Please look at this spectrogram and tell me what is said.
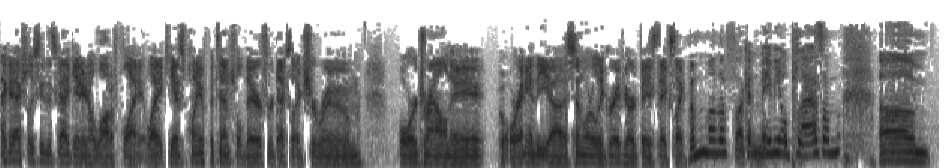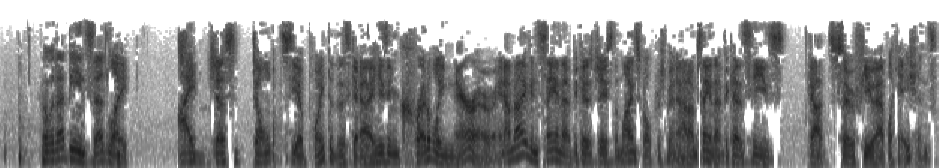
I could actually see this guy getting a lot of play. Like he has plenty of potential there for decks like Sharuum or Drowning or any of the uh, similarly graveyard based decks like the motherfucking Mimeoplasm. Um, but with that being said, like I just don't see a point to this guy. He's incredibly narrow, and I'm not even saying that because Jace the Mind Sculptor's been out. I'm saying that because he's got so few applications.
